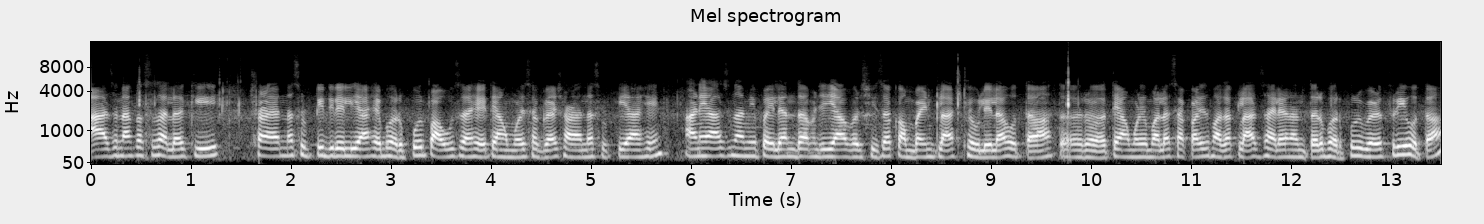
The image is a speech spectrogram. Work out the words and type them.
आज ना कसं झालं की शाळांना सुट्टी दिलेली आहे भरपूर पाऊस आहे त्यामुळे सगळ्या शाळांना सुट्टी आहे. आणि आज ना मी पहिल्यांदा म्हणजे या वर्षीचा कंबाईंड क्लास ठेवलेला होता. तर त्यामुळे मला सकाळीच माझा क्लास झाल्यानंतर भरपूर वेळ फ्री होता.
